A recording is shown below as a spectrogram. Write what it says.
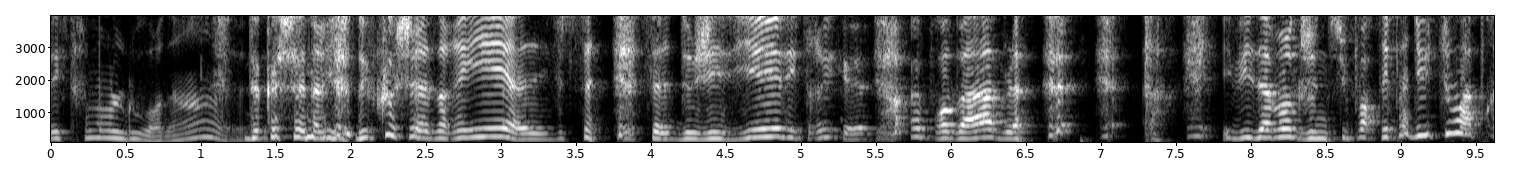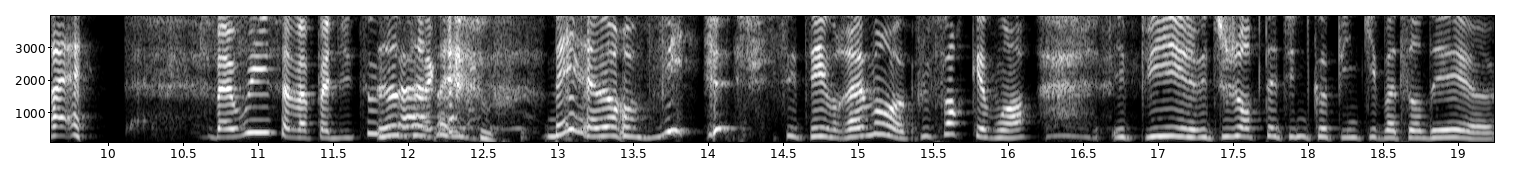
extrêmement lourdes. Hein. de cochonnerie. de cochonneries, euh, de gésier, des trucs euh, improbables. évidemment que je ne supportais pas du tout après. Bah oui, ça va pas du tout. Non, ça, ça va pas du tout. Mais j'avais envie. C'était vraiment euh, plus fort que moi. Et puis, j'avais toujours peut-être une copine qui m'attendait euh,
